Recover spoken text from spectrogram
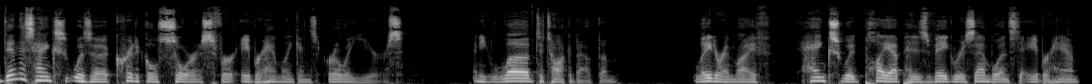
Dennis Hanks was a critical source for Abraham Lincoln's early years, and he loved to talk about them. Later in life, Hanks would play up his vague resemblance to Abraham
